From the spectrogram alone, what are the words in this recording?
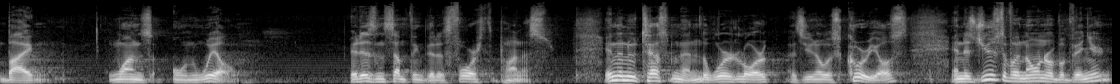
by one's own will. It isn't something that is forced upon us. In the New Testament, the word Lord, as you know, is kurios, and is used of an owner of a vineyard,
